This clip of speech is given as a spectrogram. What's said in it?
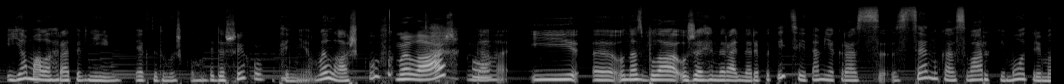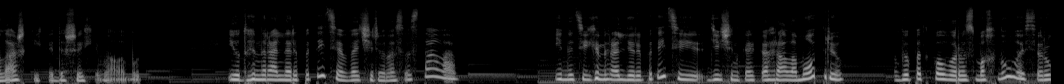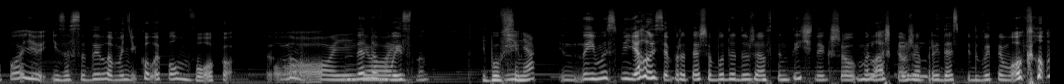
І я мала грати в ній, як ти думаєш, кого? Підашиху? Та ні, Милашку. Милашку? Да. І е, у нас була вже генеральна репетиція, і там якраз сценка, сварки, мотрі, милашки, кайдашихи мала бути. І от генеральна репетиція, ввечері у нас вистава. І на цій генеральній репетиції дівчинка, яка грала Мотрю, випадково розмахнулася рукою і засадила мені кулаком в око. Ну, ненавмисно. І був І- Ну і ми сміялися про те, що буде дуже автентично, якщо Милашка вже прийде з підбитим оком.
